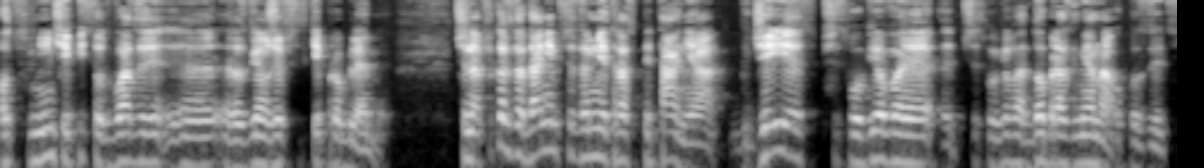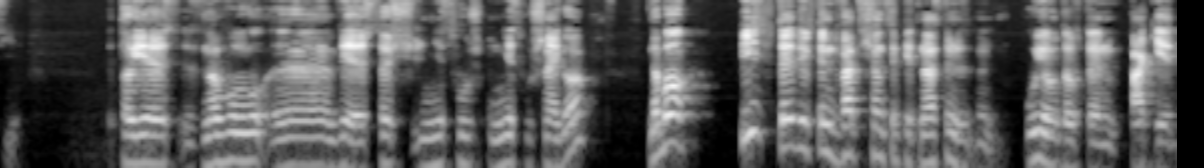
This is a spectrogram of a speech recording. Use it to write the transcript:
odsunięcie PiSu od władzy e, rozwiąże wszystkie problemy. Czy na przykład zadanie przeze mnie teraz pytania, gdzie jest przysłowiowa dobra zmiana opozycji, to jest znowu, e, wiesz, coś niesłusz, niesłusznego? No bo PiS wtedy w tym 2015 ujął to w ten pakiet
